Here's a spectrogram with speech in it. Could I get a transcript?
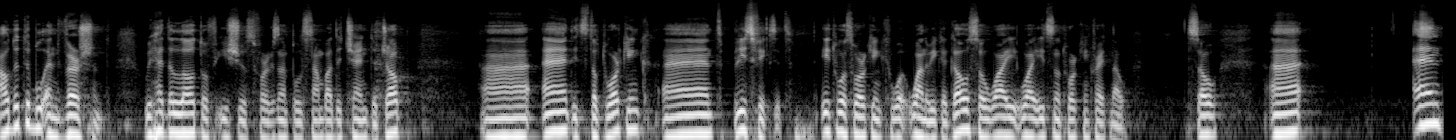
auditable and versioned. We had a lot of issues. For example, somebody changed the job uh, and it stopped working, and please fix it. It was working one week ago, so why, why it's not working right now? So, uh, and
